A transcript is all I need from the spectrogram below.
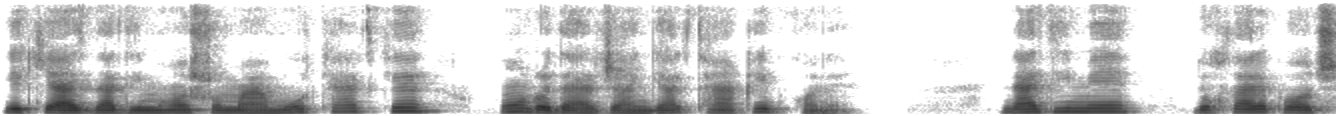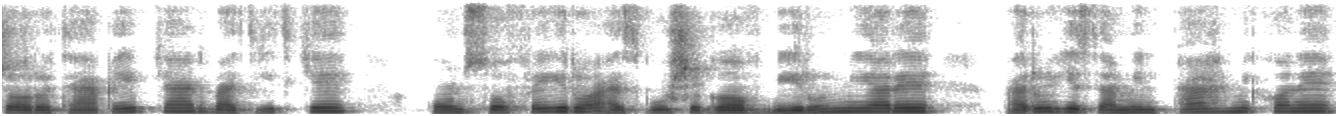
یکی از ندیمهاش رو معمور کرد که اون رو در جنگل تعقیب کنه. ندیمه دختر پادشاه رو تعقیب کرد و دید که اون سفره رو از گوش گاو بیرون میاره و روی زمین پهن می‌کنه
